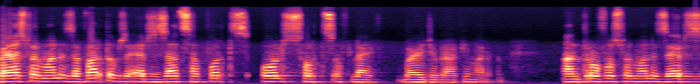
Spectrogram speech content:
biosphere ማለት the part of the earth that supports all sorts of life biogeography ማለት ነው። anthroposphere ማለት the earth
